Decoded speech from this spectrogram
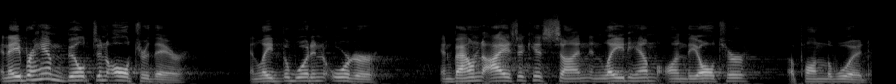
and Abraham built an altar there and laid the wood in order and bound Isaac his son and laid him on the altar upon the wood.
